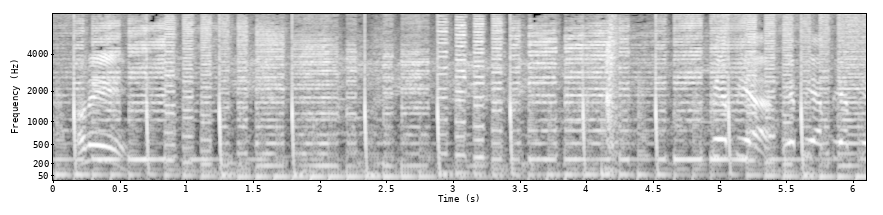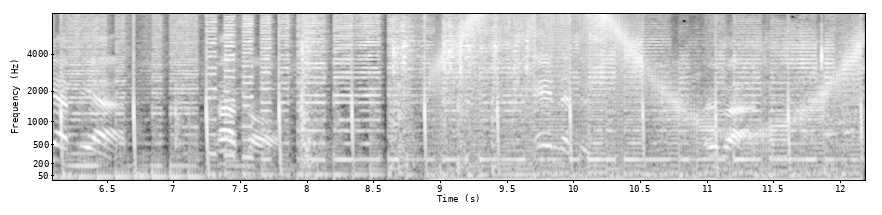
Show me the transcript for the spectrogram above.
¡Vamos! ¡Ole! ¡Pia, pia! ¡Pia, pia, pia, pia, pia! ¡Paso! ¡Éndete! ¡Uba!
